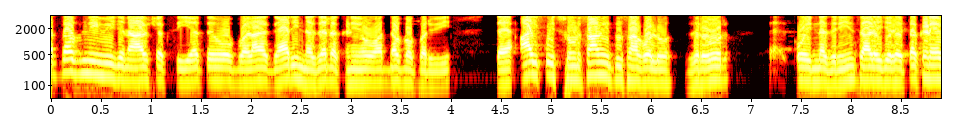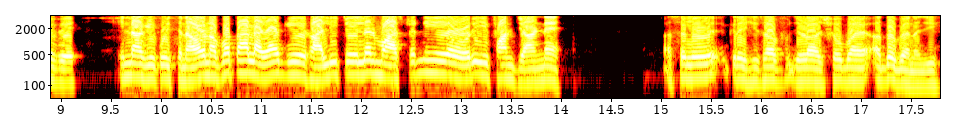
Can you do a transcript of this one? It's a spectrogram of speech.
ਅਦਬ ਨਹੀਂ ਵੀ ਜਨਾਬ ਸ਼ਖਸੀਅਤ ਉਹ ਬੜਾ ਗਹਿਰੀ ਨਜ਼ਰ ਰੱਖਣੇ ਹੋ ਅਦਬ ਉੱਪਰ ਵੀ ते अज कोई सुनसा भी तुसा को ज़रूर। कोई नजरीन साढ़े जेडे तकने पे इन्ना की कोई सुनाओ ना पता लगा कि खाली टेलर मास्टर नहीं है और ही फन जानने। असल कृषि साहब जरा शोभा है अदब है ना जी।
